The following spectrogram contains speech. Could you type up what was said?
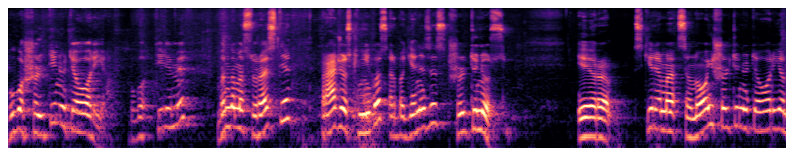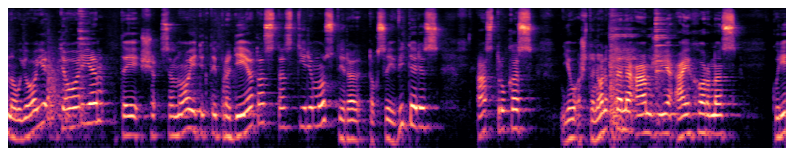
buvo šaltinių teorija buvo tyriami, bandoma surasti pradžios knygos arba genezės šaltinius. Ir skiriama senoji šaltinių teorija, naujoji teorija. Tai senoji tik tai pradėjo tas, tas tyrimus, tai yra toksai Viteris, Astrukas, jau 18 amžiuje Aichornas, kurie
